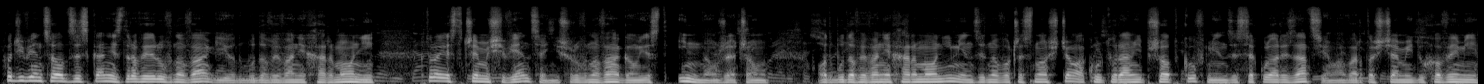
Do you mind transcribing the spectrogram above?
Chodzi więc o odzyskanie zdrowej równowagi, odbudowywanie harmonii, która jest czymś więcej niż równowagą, jest inną rzeczą. Odbudowywanie harmonii między nowoczesnością a kulturami przodków, między sekularyzacją a wartościami duchowymi,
